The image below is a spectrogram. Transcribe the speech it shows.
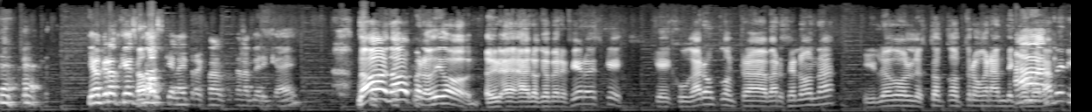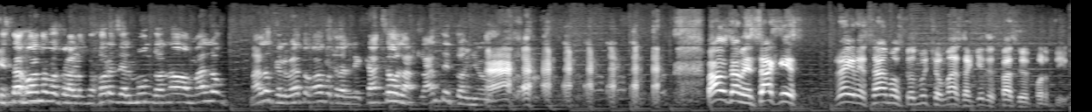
Yo creo que es ¿No? más que el Eintracht Frankfurt en América, ¿eh? No, no, pero digo, a lo que me refiero es que, que jugaron contra Barcelona y luego les toca otro grande como ah, el América. Está jugando contra los mejores del mundo, no, malo, malo que le hubiera tocado contra el Necaxa o el Atlante, Toño. Vamos a mensajes, regresamos con mucho más aquí en Espacio Deportivo.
